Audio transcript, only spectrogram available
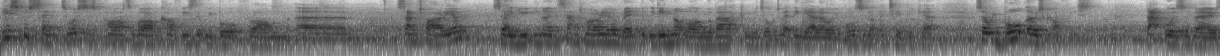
This was sent to us as part of our coffees that we bought from um, Santuario. So you, you know the Santuario red that we did not long back, and we talked about the yellow. We've also got the Typica. So we bought those coffees. That was about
